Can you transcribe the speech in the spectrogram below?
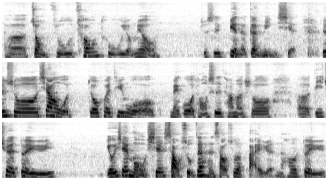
呃，种族冲突有没有就是变得更明显？就是说，像我都会听我美国同事他们说，呃，的确对于有一些某些少数，真的很少数的白人，然后对于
